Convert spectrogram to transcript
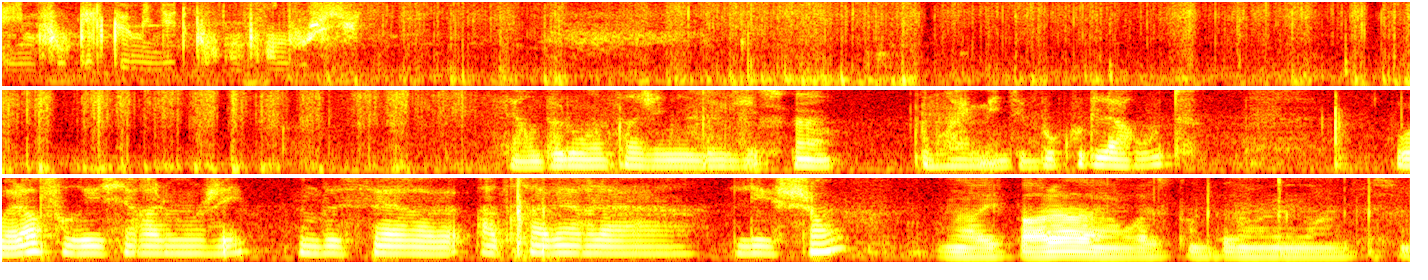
Et il me faut quelques minutes pour comprendre où je suis. C'est un peu loin Saint-Génie-de-Lviv. hein. Ouais, mais c'est beaucoup de la route. Ou alors, faut réussir à longer. On peut se faire euh, à travers la... les champs. On arrive par là et on reste un peu dans la même orientation.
